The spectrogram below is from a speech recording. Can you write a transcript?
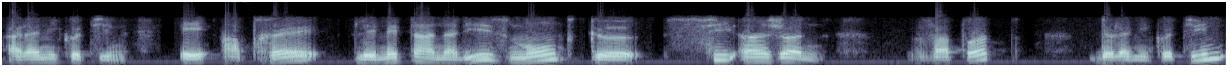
à la nicotine. Et après, les méta-analyses montrent que si un jeune vapote de la nicotine,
